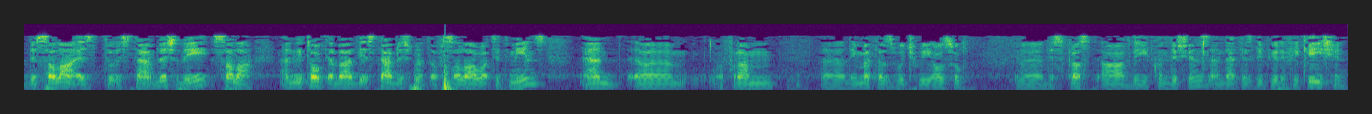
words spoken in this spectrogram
the salah is to establish the salah, and we talked about the establishment of salah, what it means, and um, from uh, the matters which we also uh, discussed are the conditions, and that is the purification.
